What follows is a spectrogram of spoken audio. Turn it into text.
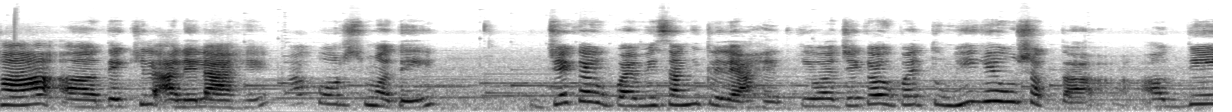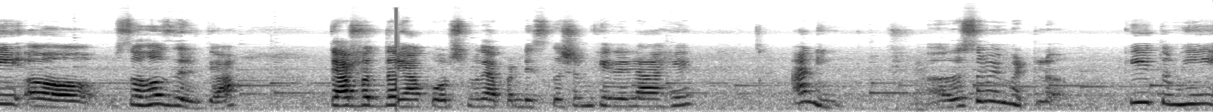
हा uh, देखील आलेला आहे. या कोर्समध्ये जे काही उपाय मी सांगितलेले आहेत किंवा जे काही उपाय तुम्ही घेऊ शकता अगदी uh, सहजरित्या त्याबद्दल या कोर्समध्ये आपण डिस्कशन केलेलं आहे. आणि uh, जसं मी म्हटलं की तुम्ही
